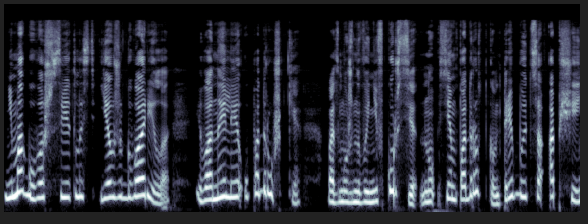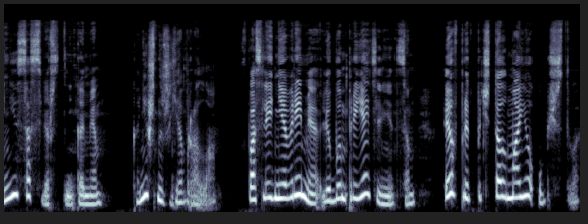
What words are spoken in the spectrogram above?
«Не могу, ваша светлость, я уже говорила. Иванелия у подружки. Возможно, вы не в курсе, но всем подросткам требуется общение со сверстниками. Конечно же, я врала. В последнее время любым приятельницам Эв предпочитал мое общество,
